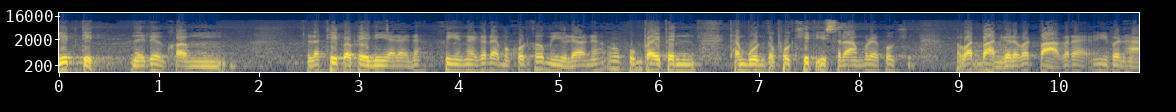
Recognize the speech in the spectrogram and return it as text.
ยึดติดในเรื่องความ ลัทธิประเพณีอะไรนะคือยังไงก็ได้บางคนเขามีอยู่แล้วนะโอ้ผมไปเป็นทำบุญกับพวกคิดอิสลามก็ได้พวกวัดบ้านก็ได้วัดป่าก็ได้ไม่มีปัญหา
